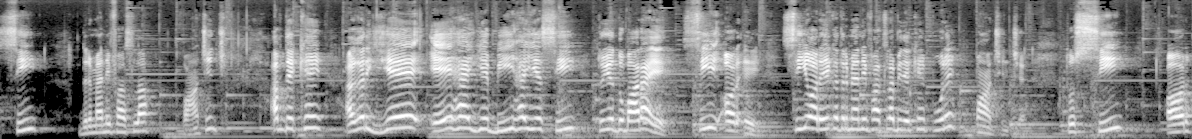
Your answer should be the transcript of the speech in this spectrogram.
सी दरमियानी फासला पाँच इंच। अब देखें, अगर ये ए है, ये बी है, ये सी तो ये दोबारा ए सी और ए सी और ए का दरमियानी फासला भी देखें, पूरे पाँच इंच है। तो सी और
